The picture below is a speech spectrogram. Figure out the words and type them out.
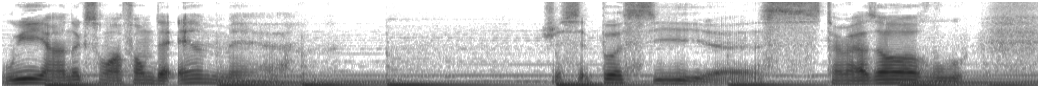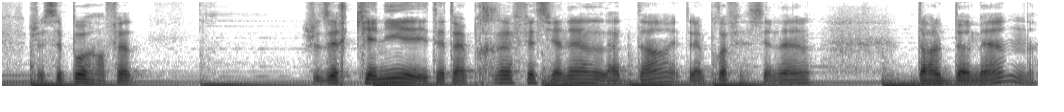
oui, il y en a qui sont en forme de M, mais... Euh, je sais pas si euh, c'est un hasard ou. Je sais pas, en fait. Je veux dire, Kenny était un professionnel là-dedans, était un professionnel dans le domaine.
